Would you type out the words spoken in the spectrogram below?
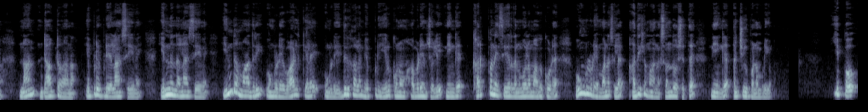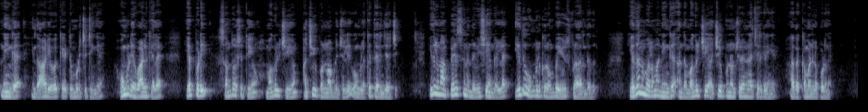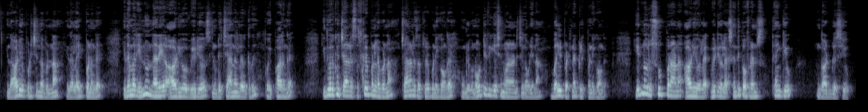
நான் டாக்டர் ஆனால் எப்படி எப்படியெல்லாம் செய்வேன்? என்னென்னலாம் செய்வேன்? இந்த மாதிரி உங்களுடைய வாழ்க்கையில் உங்களுடைய எதிர்காலம் எப்படி இருக்கணும் அப்படின்னு சொல்லி நீங்கள் கற்பனை செய்கிறதன் மூலமாக கூட உங்களுடைய மனசில் அதிகமான சந்தோஷத்தை நீங்கள் அச்சீவ் பண்ண முடியும். இப்போது நீங்கள் இந்த ஆடியோவை கேட்டு முடிச்சிட்டீங்க. உங்களுடைய வாழ்க்கையில் எப்படி சந்தோஷத்தையும் மகிழ்ச்சியும் அச்சீவ் பண்ணணும் அப்படின்னு சொல்லி உங்களுக்கு தெரிஞ்சிருச்சு. இதில் நான் பேசின இந்த விஷயங்களில் எது உங்களுக்கு ரொம்ப யூஸ்ஃபுல்லாக இருந்தது? எதன் மூலமாக நீங்கள் அந்த மகிழ்ச்சியை அச்சீவ் பண்ணணும்னு சொல்லி நினச்சிருக்கிறீங்க? அதை கமெண்டில் போடுங்க. இந்த ஆடியோ பிடிச்சிருந்த அப்படின்னா இதை லைக் பண்ணுங்கள் இதே மாதிரி இன்னும் நிறைய ஆடியோ வீடியோஸ் என்னுடைய சேனலில் இருக்குது. போய் பாருங்கள் இது வரைக்கும் சேனலை சப்ஸ்கிரைப் பண்ணல அப்படின்னா சேனலை சப்ஸ்கிரைப் பண்ணிக்கோங்க. உங்களுக்கு நோட்டிஃபிகேஷன் வேணும் நினச்சிங்க அப்படின்னா பெல் பட்டனை கிளிக் பண்ணிக்கோங்க. இன்னொரு சூப்பரான ஆடியோவில் வீடியோவில் சந்திப்போம் friends thank you God bless you.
